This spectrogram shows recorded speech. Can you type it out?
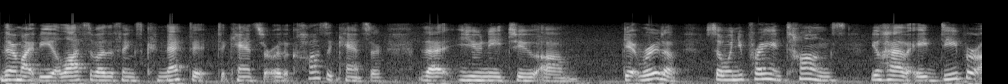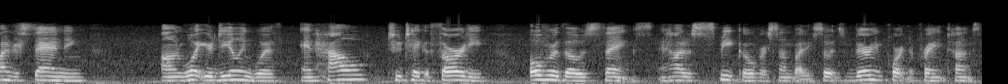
there might be lots of other things connected to cancer or the cause of cancer that you need to um, get rid of. So when you pray in tongues, you'll have a deeper understanding on what you're dealing with and how to take authority over those things and how to speak over somebody. So it's very important to pray in tongues.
